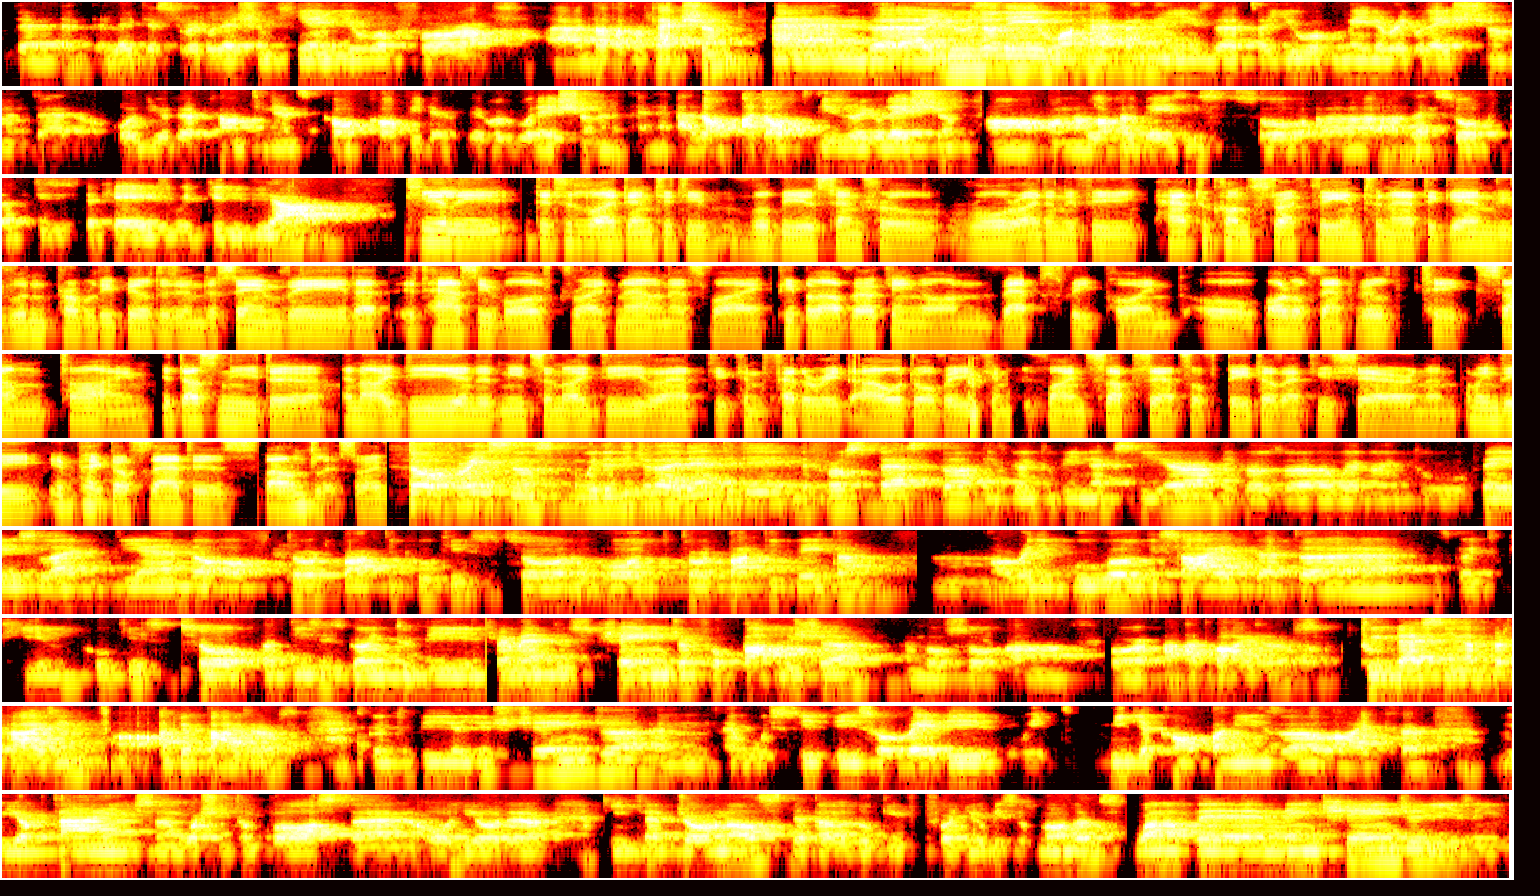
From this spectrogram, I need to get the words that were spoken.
the, the, latest regulation here in Europe for uh, data protection. And uh, usually what happened is that uh, Europe made a regulation and then all the other continents co- copy the, the regulation and, and adopt, this regulation uh, on a local basis. So uh, let's hope that this is the case with GDPR clearly digital identity will be a central role, right? And if we had to construct the internet again, we wouldn't probably build it in the same way that it has evolved right now. And that's why people are working on Web 3.0. All of that will take some time. It does need a, an ID and it needs an ID that you can federate out or where you can define subsets of data that you share. And then, I mean, the impact of that is boundless, right? So, for instance, with the digital identity, the first test is going to be next year because uh, we're going to face like the end of third-party cookies, so all third-party data. Um, already Google decided that uh, it's going to kill cookies. So uh, this is going to be tremendous change for publisher and also uh, for uh, advisors to invest in advertising. Uh, advertisers, it's going to be a huge change, and and we see this already with media companies uh, like uh, New York Times and Washington Post and all the other internet journals that are looking for new business models. One of the main changes is in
